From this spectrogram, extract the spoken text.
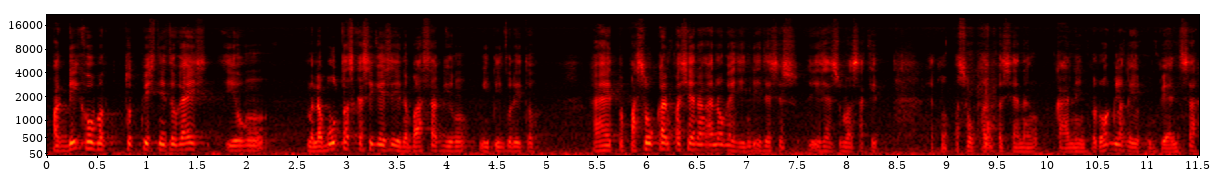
pag di ko mag toothpaste nito guys yung manabutas kasi guys eh, nabasag yung ngipin ko dito. Kahit papasukan pa siya ng ano guys hindi siya, hindi siya sumasakit. At mapasukan pa siya ng kanin pero wag lang kayo kumpiyansa.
